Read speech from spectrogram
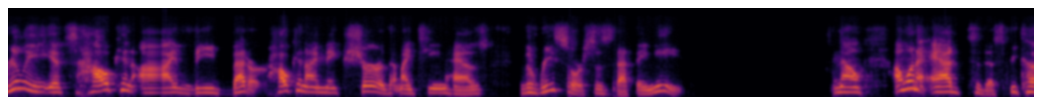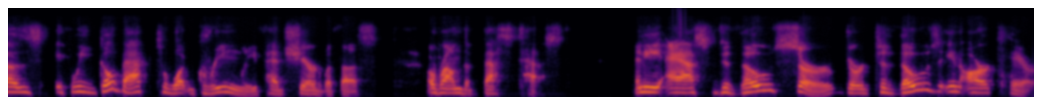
really, it's how can I lead better? How can I make sure that my team has the resources that they need? Now, I want to add to this because if we go back to what Greenleaf had shared with us around the best test, and he asked, Do those served or to those in our care?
